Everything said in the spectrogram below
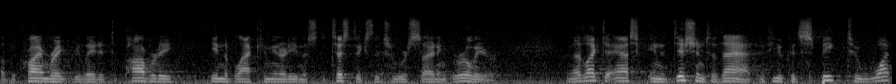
of the crime rate related to poverty in the black community and the statistics that you were citing earlier. And I'd like to ask, in addition to that, if you could speak to what,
